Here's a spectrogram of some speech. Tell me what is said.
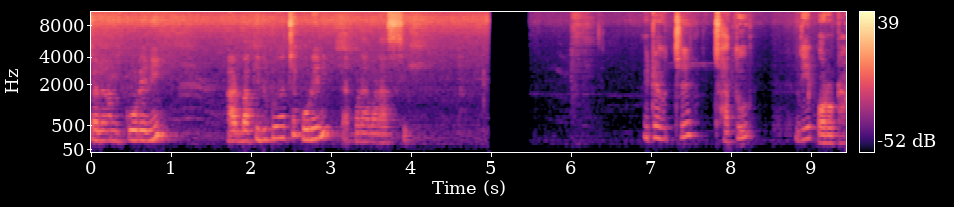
চলো আমি করে নিই। আর বাকি দুটো আছে, করে নিই, তারপরে আবার আসছি। এটা হচ্ছে ছাতু দিয়ে পরোটা।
